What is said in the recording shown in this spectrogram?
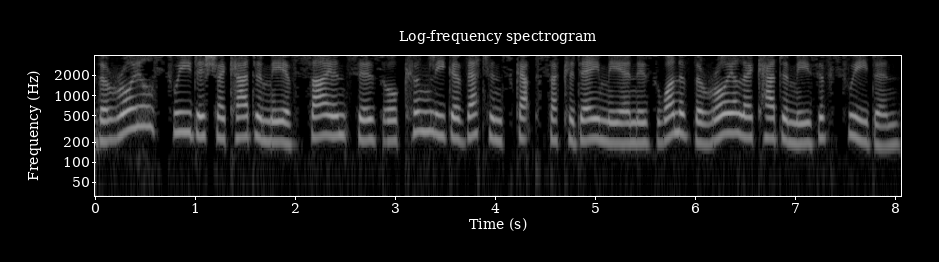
The Royal Swedish Academy of Sciences or Kungliga Vetenskapsakademien is one of the Royal Academies of Sweden.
